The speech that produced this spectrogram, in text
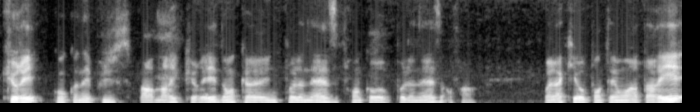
Curie, qu'on connaît plus par Marie Curie, donc euh, une polonaise, franco-polonaise, enfin voilà, qui est au Panthéon à Paris.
